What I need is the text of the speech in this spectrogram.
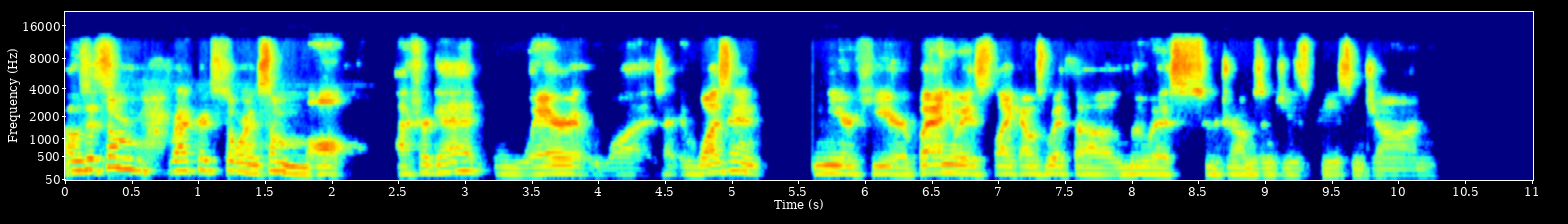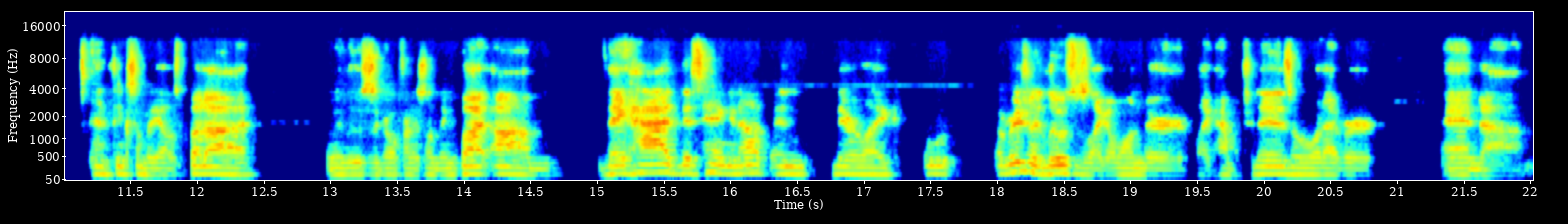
I was at some record store in some mall. I forget where it was. It wasn't near here. But anyways, like I was with uh Lewis, who drums in Jesus Piece, and John and I think somebody else, but uh, we lose his girlfriend or something. But um, they had this hanging up, and they were like, originally Lewis was like, I wonder like how much it is or whatever, and um,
